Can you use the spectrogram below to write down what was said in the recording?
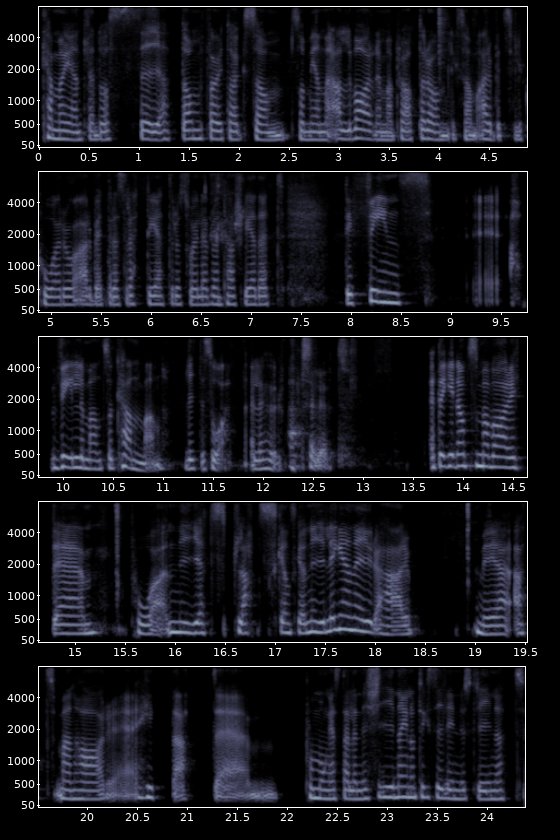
kan man egentligen då säga att de företag som, som menar allvar när man pratar om liksom arbetsvillkor och arbetares rättigheter och så i leverantörsledet. Det finns, eh, vill man så kan man, lite så, eller hur? Absolut. Jag tänker något som har varit eh, på nyhetsplats ganska nyligen är ju det här med att man har eh, hittat ehm, på många ställen i Kina inom textilindustrin att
